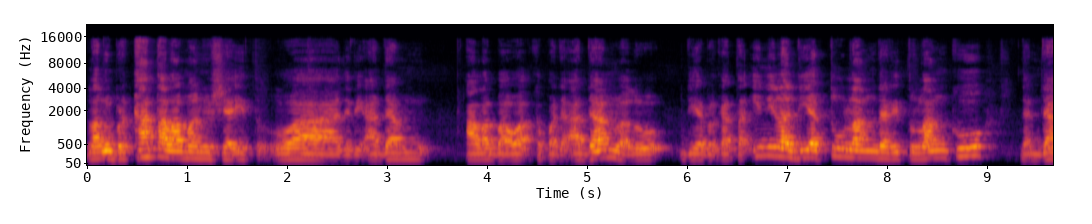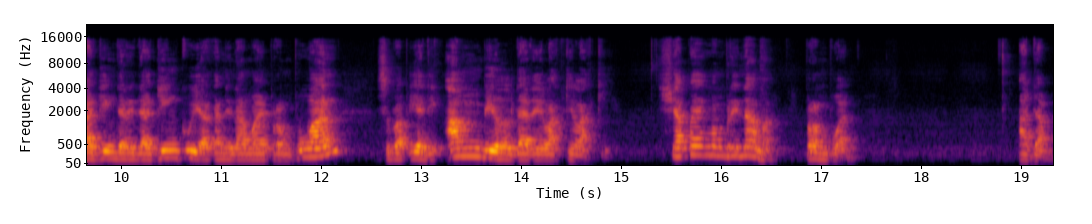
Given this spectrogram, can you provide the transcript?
Lalu berkatalah manusia itu. Wah, jadi Adam Allah bawa kepada Adam lalu dia berkata, "Inilah dia tulang dari tulangku dan daging dari dagingku yang akan dinamai perempuan sebab ia diambil dari laki-laki." Siapa yang memberi nama perempuan? Adam.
